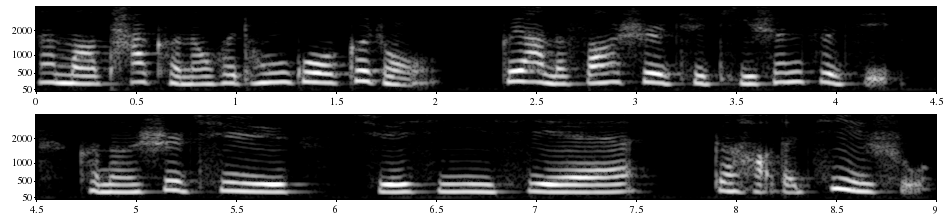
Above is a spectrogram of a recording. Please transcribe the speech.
那么他可能会通过各种各样的方式去提升自己，可能是去学习一些更好的技术，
